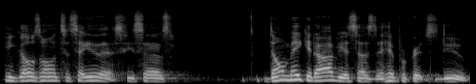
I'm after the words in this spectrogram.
He goes on to say this He says, Don't make it obvious as the hypocrites do,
